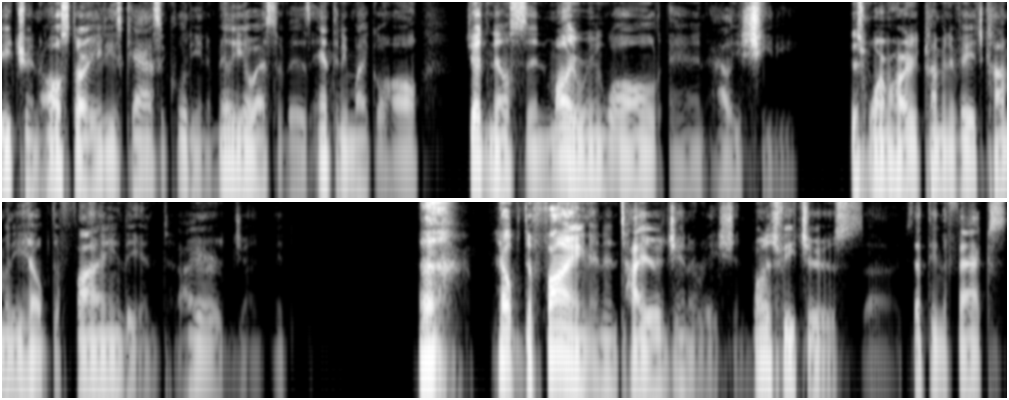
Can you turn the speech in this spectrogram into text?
Featuring all-star '80s cast, including Emilio Estevez, Anthony Michael Hall, Judd Nelson, Molly Ringwald, and Ally Sheedy. This warm-hearted coming-of-age comedy helped define the entire. Uh, helped define an entire generation. Bonus features uh, Accepting the Facts,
